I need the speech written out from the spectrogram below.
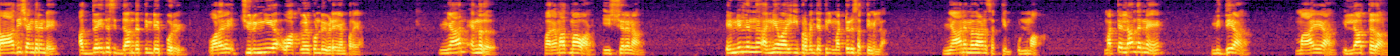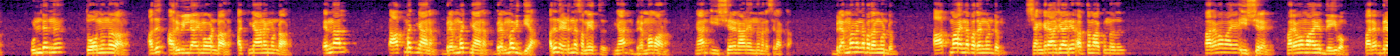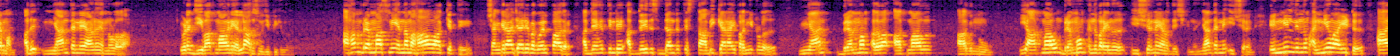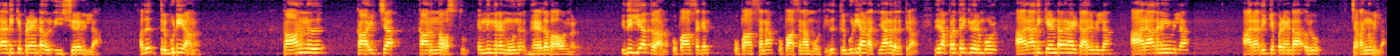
ആദിശങ്കരന്റെ അദ്വൈത സിദ്ധാന്തത്തിന്റെ പൊരുൾ വളരെ ചുരുങ്ങിയ വാക്കുകൾ കൊണ്ട് ഇവിടെ ഞാൻ പറയാം. ഞാൻ എന്നത് പരമാത്മാവാണ് ഈശ്വരനാണ്. എന്നിൽ നിന്ന് അന്യമായി ഈ പ്രപഞ്ചത്തിൽ മറ്റൊരു സത്യമില്ല. ഞാൻ എന്നതാണ് സത്യം ഉണ്മ. മറ്റെല്ലാം തന്നെ മിഥ്യയാണ് മായയാണ് ഇല്ലാത്തതാണ് ഉണ്ടെന്ന് തോന്നുന്നതാണ്. അത് അറിവില്ലായ്മ കൊണ്ടാണ് അജ്ഞാനം കൊണ്ടാണ്. എന്നാൽ ആത്മജ്ഞാനം ബ്രഹ്മജ്ഞാനം ബ്രഹ്മവിദ്യ അത് നേടുന്ന സമയത്ത് ഞാൻ ബ്രഹ്മമാണ് ഞാൻ ഈശ്വരനാണ് എന്ന് മനസ്സിലാക്കാം. ബ്രഹ്മം എന്ന പദം കൊണ്ടും ആത്മ എന്ന പദം കൊണ്ടും ശങ്കരാചാര്യർ അർത്ഥമാക്കുന്നത് പരമമായ ഈശ്വരൻ പരമമായ ദൈവം പരബ്രഹ്മം അത് ഞാൻ തന്നെയാണ് എന്നുള്ളതാണ്. ഇവിടെ ജീവാത്മാവിനെയല്ല അത് സൂചിപ്പിക്കുന്നത്. അഹം ബ്രഹ്മാസ്മി എന്ന മഹാവാക്യത്തെ ശങ്കരാചാര്യ ഭഗവത്പാദർ അദ്ദേഹത്തിന്റെ അദ്വൈത സിദ്ധാന്തത്തെ സ്ഥാപിക്കാനായി പറഞ്ഞിട്ടുള്ളത് ഞാൻ ബ്രഹ്മം അഥവാ ആത്മാവ് ആകുന്നു. ഈ ആത്മാവും ബ്രഹ്മം എന്ന് പറയുന്നത് ഈശ്വരനെയാണ് ഉദ്ദേശിക്കുന്നത്. ഞാൻ തന്നെ ഈശ്വരൻ. എന്നിൽ നിന്നും അന്യമായിട്ട് ആരാധിക്കപ്പെടേണ്ട ഒരു ഈശ്വരനില്ല. അത് ത്രിപുടിയാണ്. കാണുന്നത് കാഴ്ച കാണുന്ന വസ്തു എന്നിങ്ങനെ മൂന്ന് ഭേദഭാവങ്ങൾ. ഇതില്ലാത്തതാണ്. ഉപാസകൻ ഉപാസന ഉപാസനാമൂർത്തി. ഇത് ത്രിപുടിയാണ് അജ്ഞാന തലത്തിലാണ് ഇതിനപ്പുറത്തേക്ക് വരുമ്പോൾ ആരാധിക്കേണ്ടവനായിട്ട് ആരുമില്ല. ആരാധനയുമില്ല. ആരാധിക്കപ്പെടേണ്ട ഒരു ചടങ്ങുമില്ല.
